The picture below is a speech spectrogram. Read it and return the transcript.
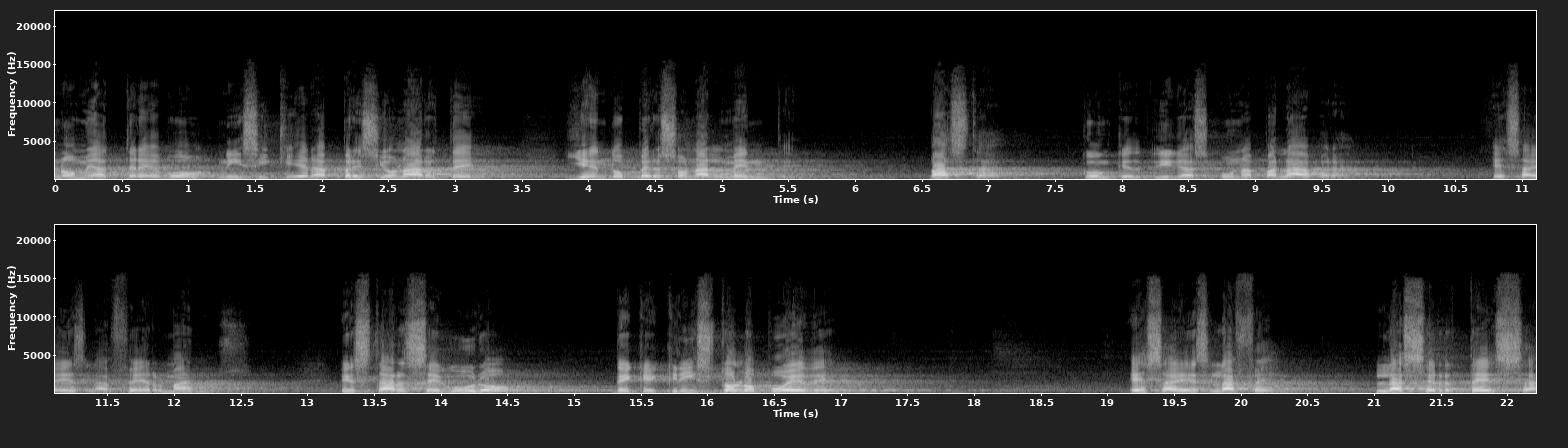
no me atrevo ni siquiera a presionarte yendo personalmente. Basta con que digas una palabra. Esa es la fe, hermanos estar seguro de que Cristo lo puede. Esa es la fe, la certeza,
